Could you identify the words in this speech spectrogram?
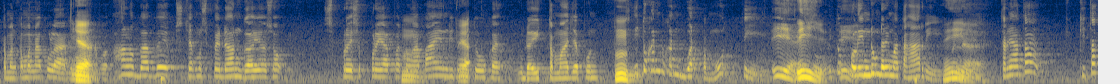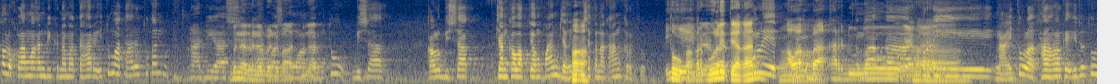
teman-teman aku lah gitu Iya. kan. Halo babe, setiap mau sepedaan gaya sok spray-spray apa tuh ngapain gitu Iya. gitu kayak udah hitam aja pun. Hmm. Itu kan buat pemutih. Iya. Iya. Itu pelindung dari matahari. Iya. Ternyata kita kalau kelamaan dikena matahari itu matahari itu kan radiasi Bener, bener, apa bener semua banget, bener. kan itu bisa kalau bisa jangka waktu yang panjang itu Ha-ha. bisa kena kanker tuh. Tuh Iya, kanker kulit ya kan? Kulit. Awal kebakar dulu Kebakar, ya kan. Nah, itulah hal-hal kayak gitu tuh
